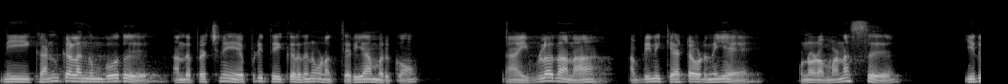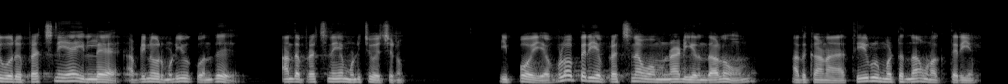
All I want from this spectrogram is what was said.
நீ கண் கலங்கும் போது அந்த பிரச்சனையை எப்படி தீர்க்கிறதுன்னு உனக்கு தெரியாமல் இருக்கும். நான் இவ்வளோதானா அப்படின்னு கேட்ட உடனேயே உன்னோட மனசு இது ஒரு பிரச்சனையே இல்லை அப்படின்னு ஒரு முடிவுக்கு வந்து அந்த பிரச்சனையை முடிச்சு வச்சிடும். இப்போ எவ்வளோ பெரிய பிரச்சனை உன் முன்னாடி இருந்தாலும் அதுக்கான தீர்வு மட்டும்தான் உனக்கு தெரியும்.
